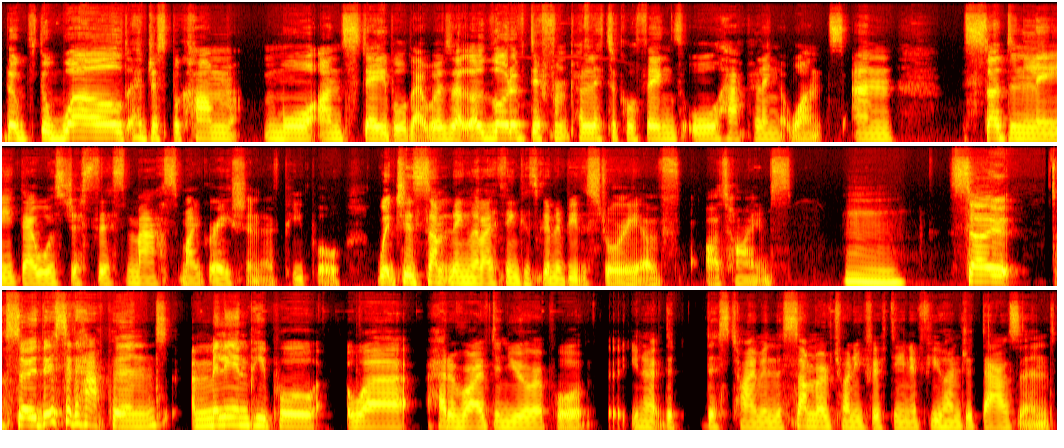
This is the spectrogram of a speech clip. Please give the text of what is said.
The, the world had just become more unstable. There was a, a lot of different political things all happening at once. And suddenly there was just this mass migration of people, which is something that I think is going to be the story of our times. Mm. So, so this had happened. A million people were had arrived in Europe, or you know, the, this time in the summer of 2015, a few hundred thousand,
